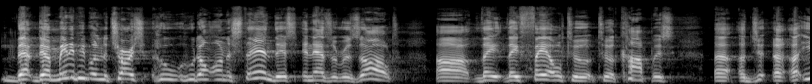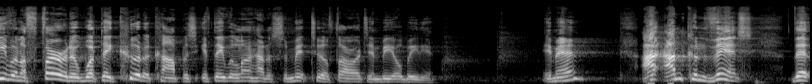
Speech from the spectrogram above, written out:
There, are many people in the church who, who don't understand this, and as a result, uh, they, they fail to, to accomplish uh, a, even a third of what they could accomplish if they would learn how to submit to authority and be obedient. Amen? I, I'm convinced that,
